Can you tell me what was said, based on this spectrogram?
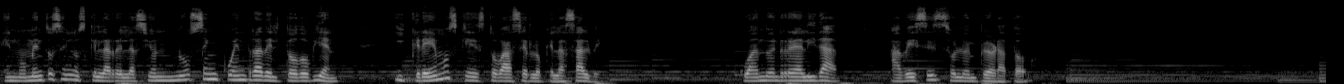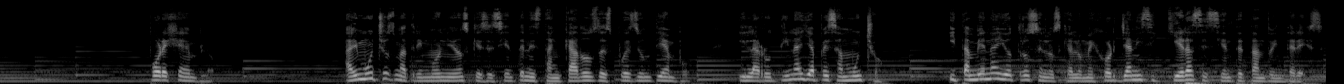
en momentos en los que la relación no se encuentra del todo bien y creemos que esto va a ser lo que la salve, cuando en realidad a veces solo empeora todo. Por ejemplo, hay muchos matrimonios que se sienten estancados después de un tiempo y la rutina ya pesa mucho. Y también hay otros en los que a lo mejor ya ni siquiera se siente tanto interés.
